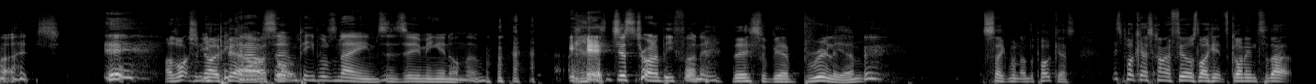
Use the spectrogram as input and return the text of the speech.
much? I was watching the You're picking out I certain thought people's names and zooming in on them. Just trying to be funny. this would be a brilliant segment of the podcast. This podcast kind of feels like it's gone into that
